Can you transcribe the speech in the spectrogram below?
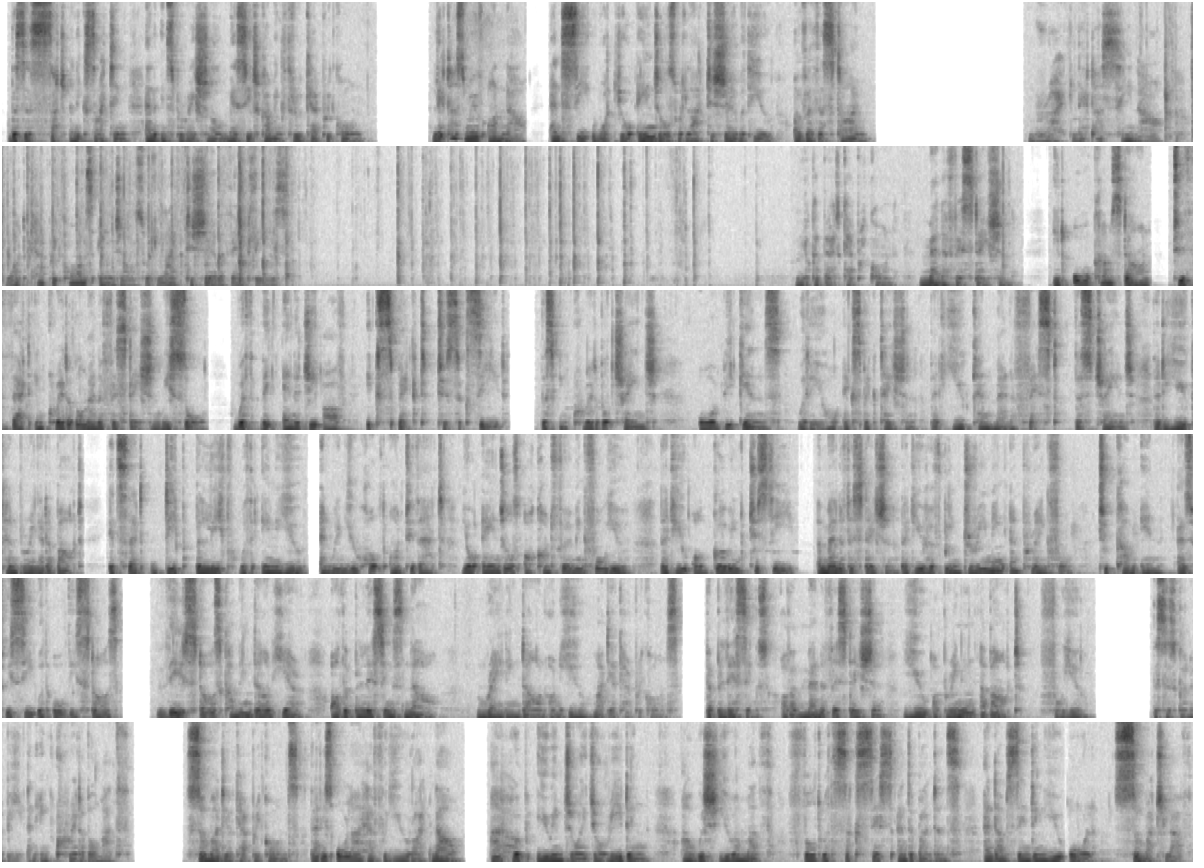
This is such an exciting and inspirational message coming through Capricorn. Let us move on now and see what your angels would like to share with you over this time. Right, let us see now what Capricorn's angels would like to share with them, please. Look at that, Capricorn. Manifestation. It all comes down to that incredible manifestation we saw with the energy of expect to succeed. This incredible change all begins with your expectation that you can manifest this change, that you can bring it about. It's that deep belief within you. And when you hold on to that, your angels are confirming for you that you are going to see a manifestation that you have been dreaming and praying for to come in, as we see with all these stars. These stars coming down here are the blessings now raining down on you, my dear Capricorns. The blessings of a manifestation you are bringing about for you. This is going to be an incredible month. So, my dear Capricorns, that is all I have for you right now. I hope you enjoyed your reading. I wish you a month filled with success and abundance, and I'm sending you all so much love.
